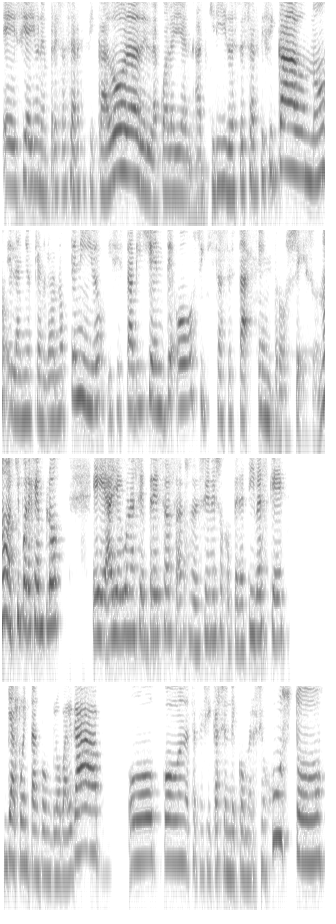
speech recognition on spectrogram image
Eh, si hay una empresa certificadora de la cual hayan adquirido este certificado, ¿no? El año que lo han obtenido y si está vigente o si quizás está en proceso, ¿no? Aquí, por ejemplo, eh, hay algunas empresas, asociaciones o cooperativas que ya cuentan con Global Gap, o con la certificación de comercio justo,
